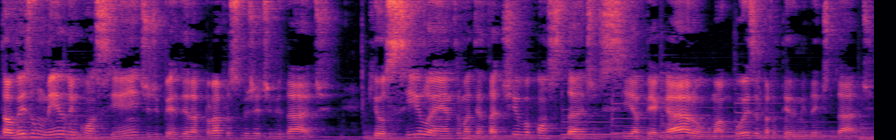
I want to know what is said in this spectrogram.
Talvez um medo inconsciente de perder a própria subjetividade, que oscila entre uma tentativa constante de se apegar a alguma coisa para ter uma identidade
